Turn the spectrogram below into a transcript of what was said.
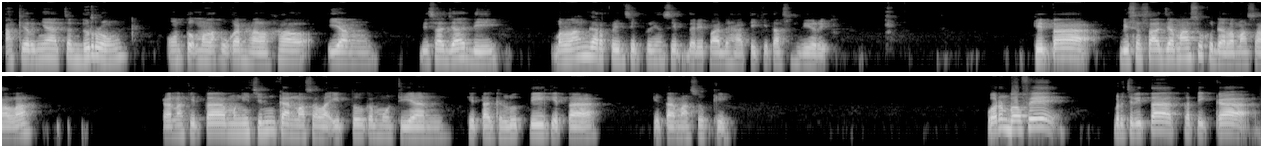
akhirnya cenderung untuk melakukan hal-hal yang bisa jadi melanggar prinsip-prinsip daripada hati kita sendiri. Kita bisa saja masuk ke dalam masalah karena kita mengizinkan masalah itu kemudian kita geluti, kita kita masuki. Warren Buffett bercerita ketika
